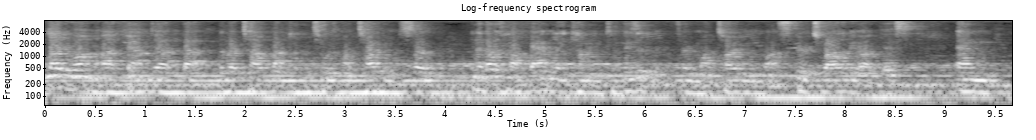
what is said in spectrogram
Later on I found out that the red-tailed black cockatoo was my totem. So, you know, that was my family coming to visit me through my totem my spirituality, I guess. And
